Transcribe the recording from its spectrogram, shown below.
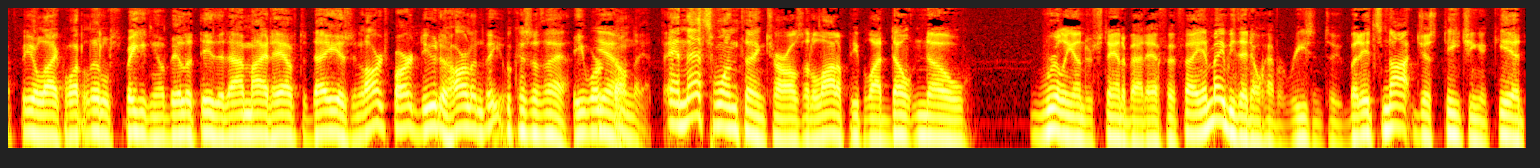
I feel like what little speaking ability that I might have today is in large part due to Harlan Veal. because of that. He worked Yeah. on that. And that's one thing, Charles, that a lot of people I don't know really understand about FFA, and maybe they don't have a reason to. But it's not just teaching a kid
